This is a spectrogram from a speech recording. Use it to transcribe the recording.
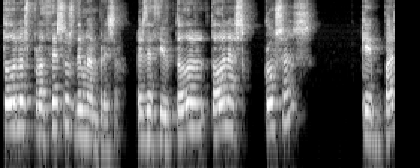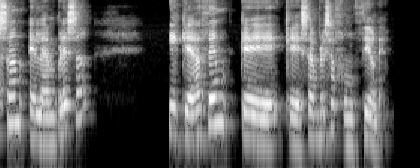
todos los procesos de una empresa, es decir, todas las cosas que pasan en la empresa y que hacen que, esa empresa funcione.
